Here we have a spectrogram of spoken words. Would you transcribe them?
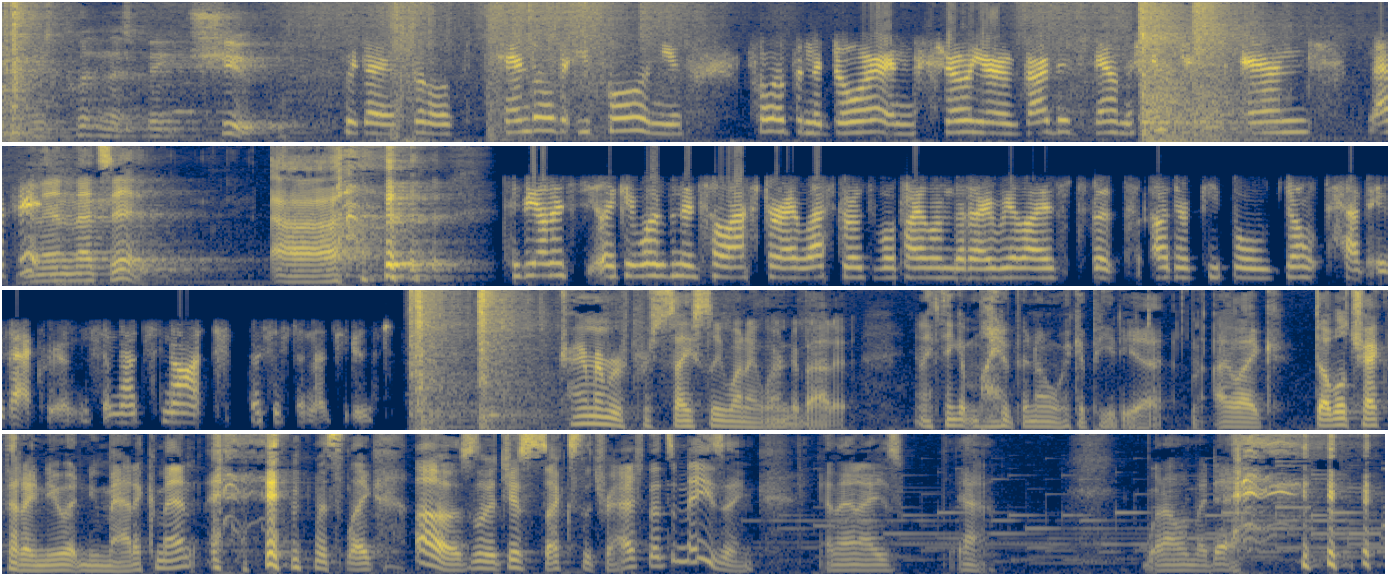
you just put in this big chute. with a little handle that you pull, and you pull open the door and throw your garbage down the chute, and that's it. And then that's it. Uh, to be honest, like it wasn't until after I left Roosevelt Island that I realized that other people don't have AVAC rooms, and that's not the system that's used. trying to remember precisely when I learned about it, and I think it might have been on Wikipedia. I like double checked that I knew what pneumatic meant, and was like, "Oh, so it just sucks the trash? That's amazing!" And then I just, yeah, went on with my day.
